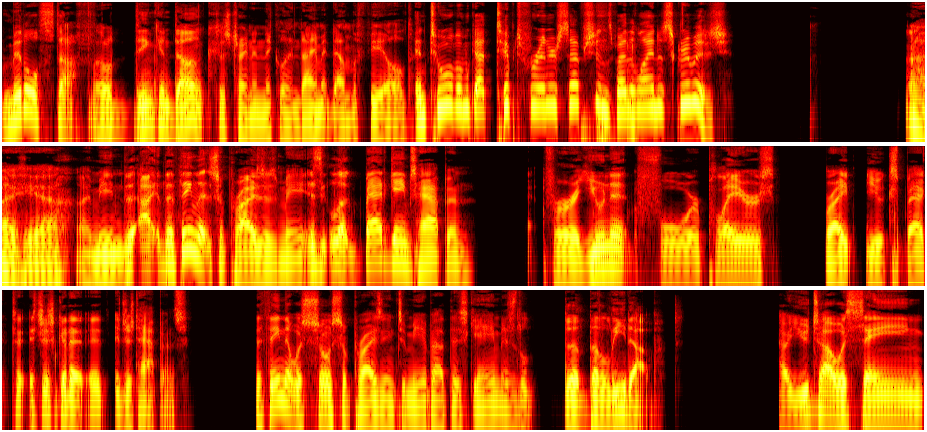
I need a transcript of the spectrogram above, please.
middle stuff, A little dink and dunk. Just trying to nickel and dime it down the field. and two of them got tipped for interceptions by the line of scrimmage. Uh, yeah. I mean, the, I, the thing that surprises me is look, bad games happen for a unit, for players. right? You expect to, it's just gonna it, it just happens. The thing that was so surprising to me about this game is the the lead up. How Utah was saying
